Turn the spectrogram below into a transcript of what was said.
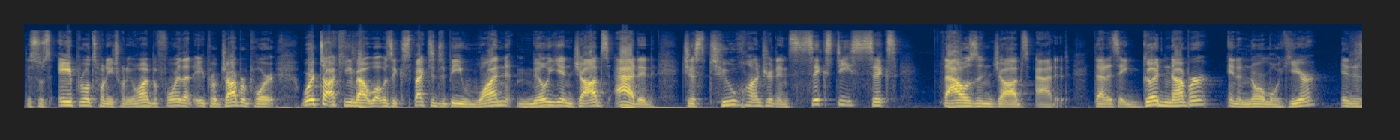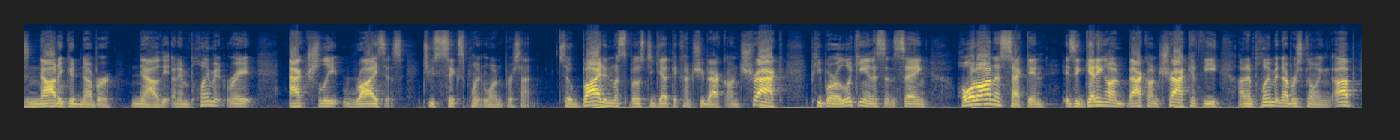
This was April 2021. Before that April job report, we're talking about what was expected to be 1 million jobs added, just 266,000 jobs added. That is a good number in a normal year. It is not a good number now. The unemployment rate actually rises to 6.1%. So Biden was supposed to get the country back on track. People are looking at this and saying, hold on a second. Is it getting on back on track if the unemployment numbers going up,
